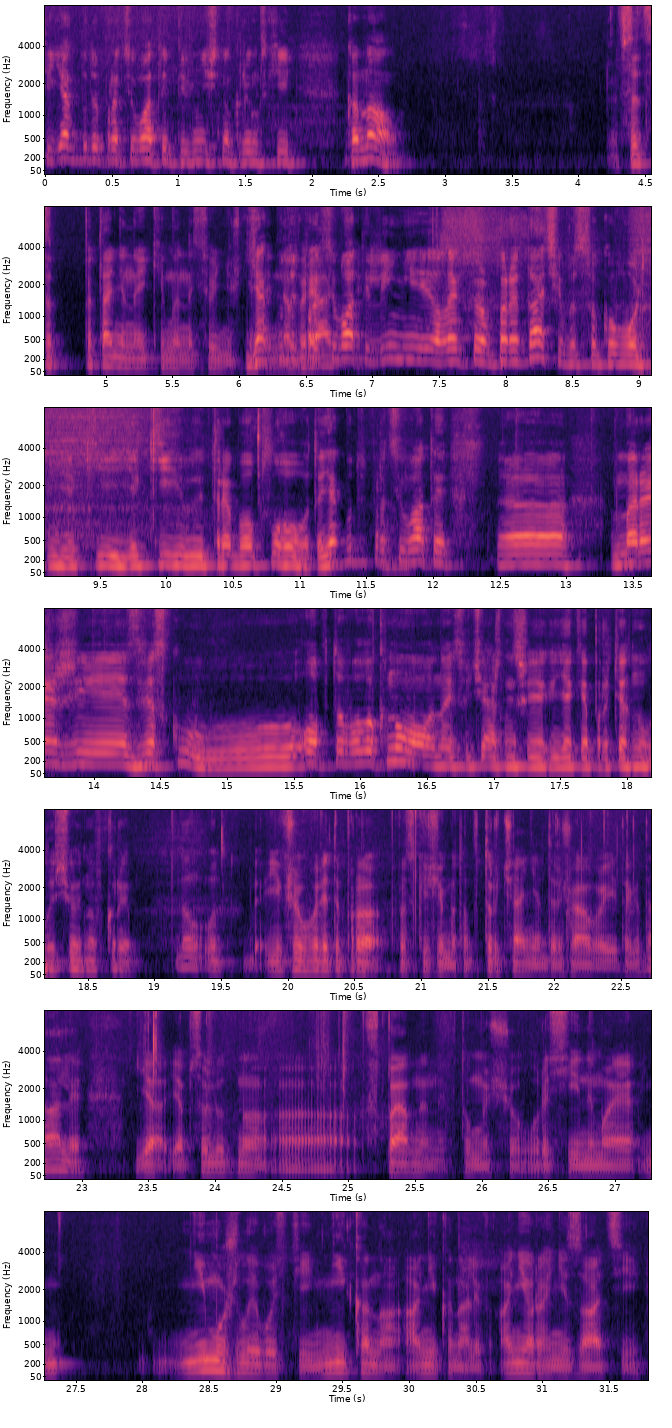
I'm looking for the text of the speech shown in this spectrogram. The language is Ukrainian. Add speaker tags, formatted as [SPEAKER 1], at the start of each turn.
[SPEAKER 1] Як буде працювати північно-кримський канал?
[SPEAKER 2] Все це питання, на які ми на сьогоднішній
[SPEAKER 1] Як
[SPEAKER 2] день
[SPEAKER 1] будуть
[SPEAKER 2] навряд
[SPEAKER 1] працювати лінії електропередачі високовольтні, які, які треба обслуговувати? Як будуть працювати е, мережі зв'язку, оптоволокно найсучасніше, яке- яке протягнули щойно в Крим?
[SPEAKER 2] Ну, от якщо говорити про, про скажімо, там втручання держави і так далі, я, я абсолютно е, впевнений в тому, що у Росії немає ні, ні можливості, ні кана, ані каналів, ані організацій.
